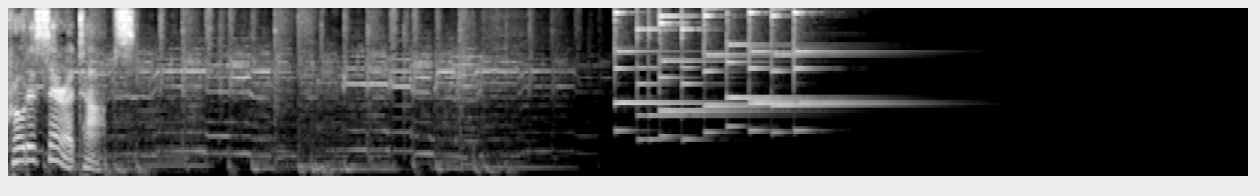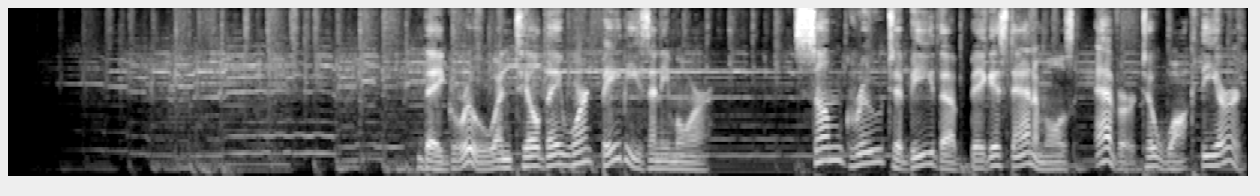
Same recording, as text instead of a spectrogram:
Protoceratops. They grew until they weren't babies anymore. Some grew to be the biggest animals ever to walk the earth.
